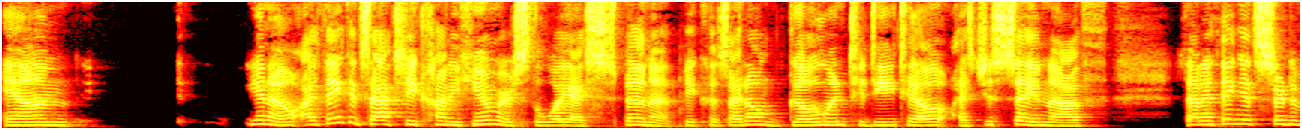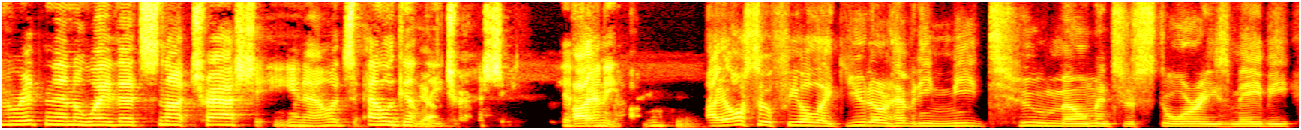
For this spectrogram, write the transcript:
and, you know, I think it's actually kind of humorous the way I spin it because I don't go into detail. I just say enough that I think it's sort of written in a way that's not trashy. You know, it's elegantly trashy, if I- anything. I also feel like you don't have any Me Too moments or stories, maybe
